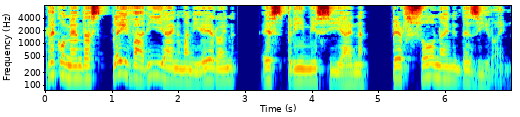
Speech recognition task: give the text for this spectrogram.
recomendas plei variaen manieroin esprimi siaen personain desiroin.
